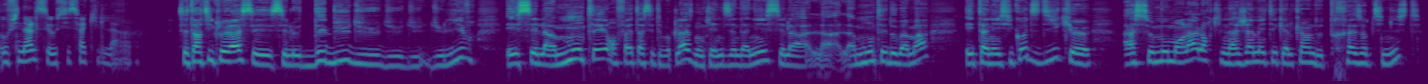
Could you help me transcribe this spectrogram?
au final, c'est aussi ça qui l'a. Cet article-là, c'est le début du, livre et c'est la montée, en fait, à cette époque-là, donc il y a une dizaine d'années, c'est la, montée d'Obama. Et Ta-Nehisi Coates dit que à ce moment-là, alors qu'il n'a jamais été quelqu'un de très optimiste,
